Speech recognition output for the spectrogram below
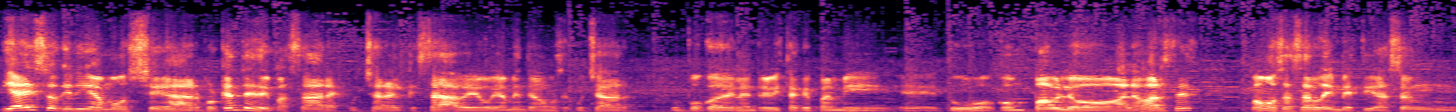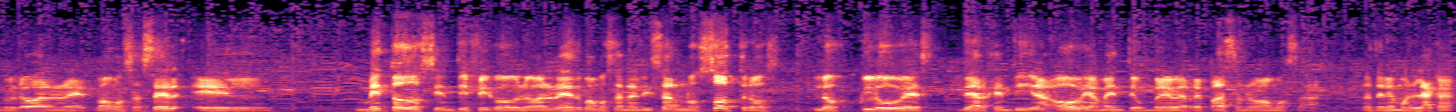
Y a eso queríamos llegar, porque antes de pasar a escuchar al que sabe, obviamente vamos a escuchar un poco de la entrevista que Palmi eh, tuvo con Pablo Alabarces, vamos a hacer la investigación Globalnet, vamos a hacer el método científico Globalnet, vamos a analizar nosotros los clubes de Argentina. Obviamente un breve repaso, no vamos a no tenemos la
